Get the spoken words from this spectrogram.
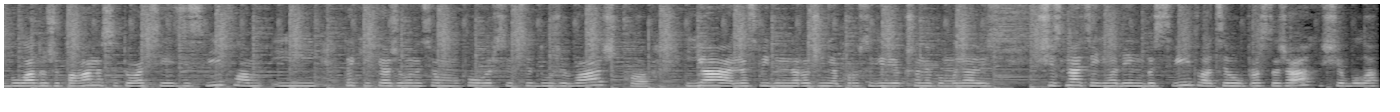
була дуже погана ситуація зі світлом, і так як я живу на сьомому поверсі, це дуже важко. Я на свій день народження просидів, якщо не помиляюсь, 16 годин без світла. Це був просто жах. Ще була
